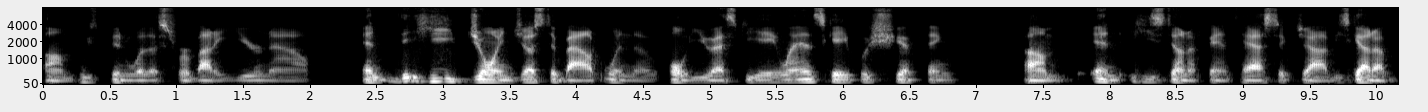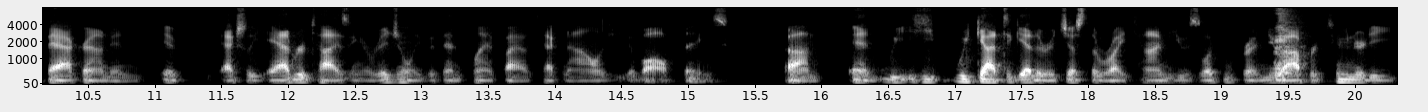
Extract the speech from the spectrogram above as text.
um, who's been with us for about a year now. And th- he joined just about when the whole USDA landscape was shifting. Um, and he's done a fantastic job. He's got a background in it, actually advertising originally, but then plant biotechnology of all things. Um, and we he we got together at just the right time. He was looking for a new opportunity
